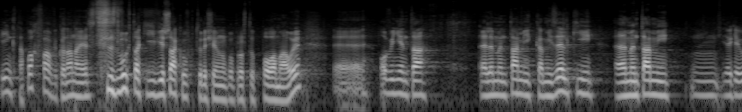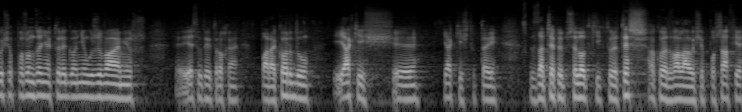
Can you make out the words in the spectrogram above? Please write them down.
piękna pochwa wykonana jest z dwóch takich wieszaków, które się po prostu połamały, e, owinięta elementami kamizelki, elementami mm, jakiegoś oporządzenia, którego nie używałem już. Jest tutaj trochę parakordu, jakieś, e, jakieś tutaj zaczepy, przelotki, które też akurat walały się po szafie.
